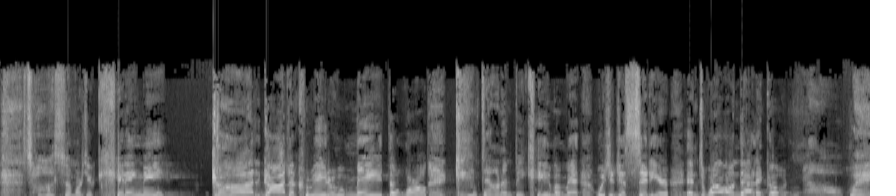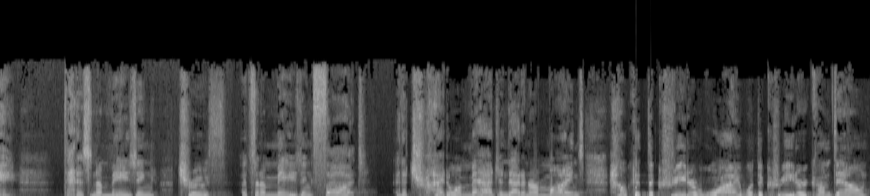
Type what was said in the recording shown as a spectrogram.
That's awesome. Are you kidding me? God, God, the creator who made the world, came down and became a man. We should just sit here and dwell on that and go, no way. That is an amazing truth. That's an amazing thought. And to try to imagine that in our minds, how could the Creator, why would the Creator come down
